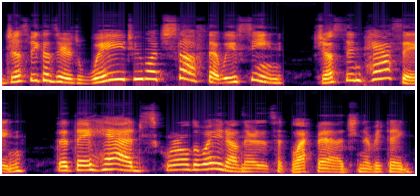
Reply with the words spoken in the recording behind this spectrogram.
Just because there's way too much stuff that we've seen just in passing that they had squirreled away down there that said Black Badge and everything.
